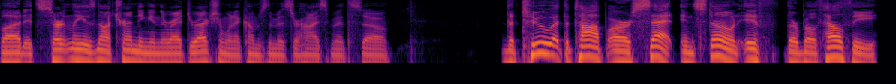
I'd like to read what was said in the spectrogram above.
but it certainly is not trending in the right direction when it comes to Mr. Highsmith. So the two at the top are set in stone if they're both healthy.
